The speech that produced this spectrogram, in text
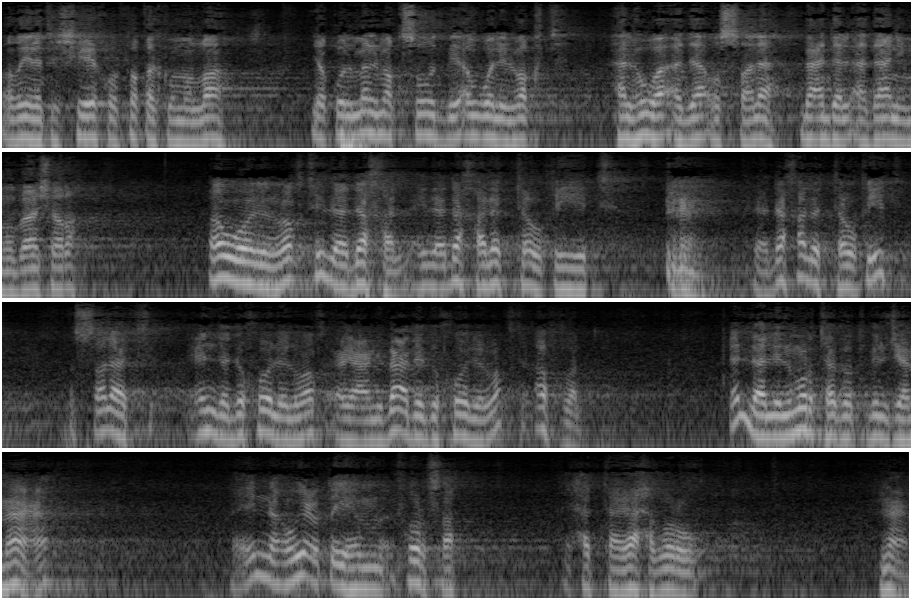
فضيلة الشيخ وفقكم الله يقول ما المقصود بأول الوقت؟ هل هو أداء الصلاة بعد الأذان مباشرة؟ أول الوقت إذا دخل إذا دخل التوقيت. إذا دخل التوقيت الصلاة عند دخول الوقت يعني بعد دخول الوقت أفضل. إلا للمرتبط بالجماعة فإنه يعطيهم فرصة حتى يحضروا. نعم.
